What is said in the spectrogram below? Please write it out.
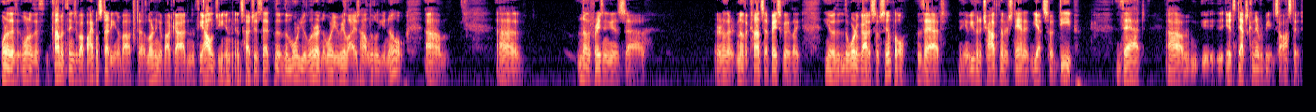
one of the one of the common things about Bible study and about uh, learning about God and theology and, and, such is that the, the more you learn, the more you realize how little you know. Um, uh, another phrasing is, uh, or another another concept, basically, like you know, the, the Word of God is so simple that you know, even a child can understand it, yet so deep that um, its depths can never be exhausted.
